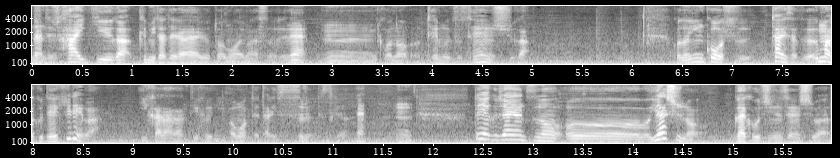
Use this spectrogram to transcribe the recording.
なんでしょう、配球が組み立てられると思いますのでね、うん、このテムズ選手が、このインコース対策がうまくできれば、いいかななんていうふうに思ってたりするんですけどね。うん。とにかくジャイアンツの野手の外国人選手は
